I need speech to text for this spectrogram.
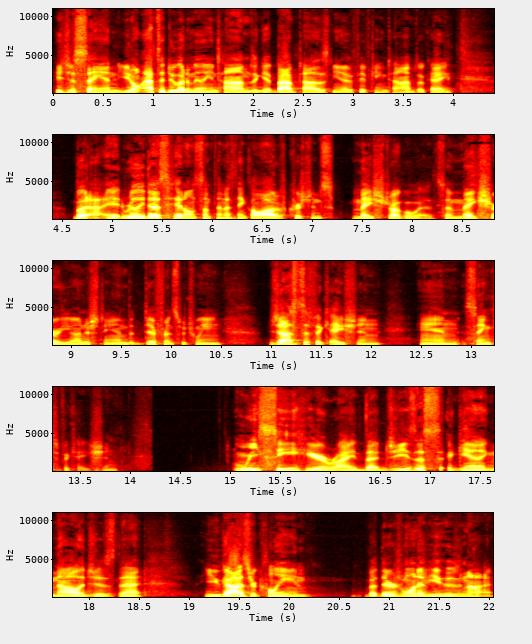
He's just saying you don't have to do it a million times and get baptized, you know, 15 times, okay? But it really does hit on something I think a lot of Christians may struggle with. So make sure you understand the difference between justification and sanctification we see here, right, that Jesus again acknowledges that you guys are clean, but there's one of you who's not.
